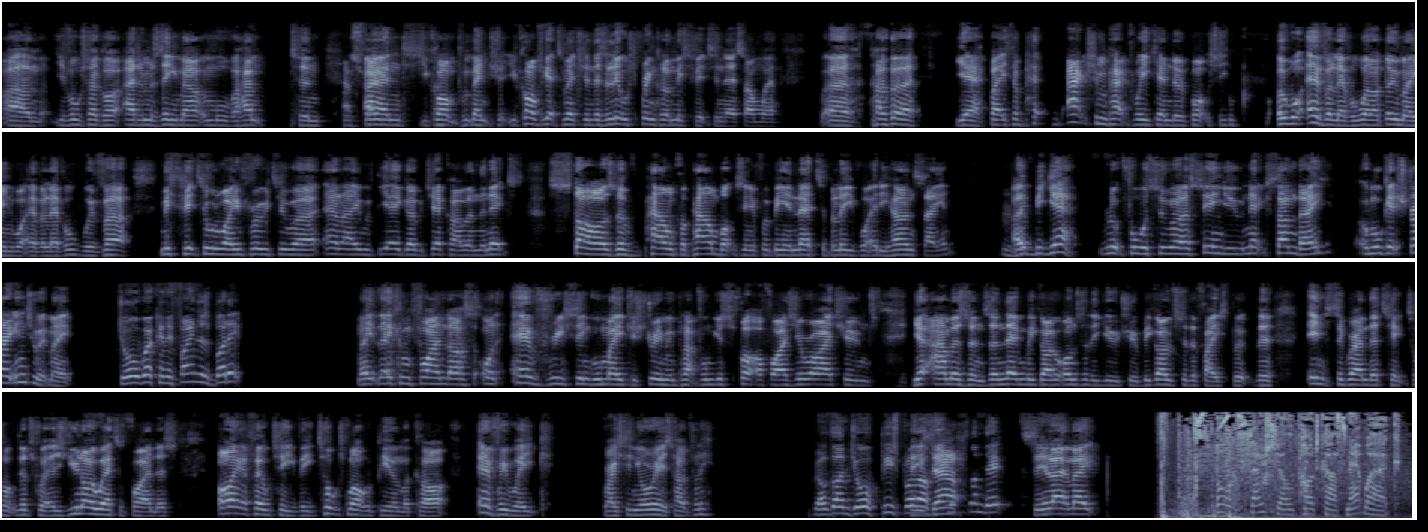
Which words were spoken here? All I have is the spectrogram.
Um, you've also got Adam Azim out in Wolverhampton Right. And you can't mention, you can't forget to mention, there's a little sprinkle of misfits in there somewhere. Uh, so, uh, yeah, but it's an action-packed weekend of boxing at whatever level. Well, I do mean whatever level, with uh, misfits all the way through to uh, LA with Diego Pacheco and the next stars of pound for pound boxing, if we're being led to believe what Eddie Hearn's saying. Mm-hmm. Uh, but yeah, look forward to uh, seeing you next Sunday, and we'll get straight into it, mate. Joe, where can they find us, buddy? Mate, they can find us on every single major streaming platform your Spotify's, your iTunes, your Amazons, and then we go onto the YouTube, we go to the Facebook, the Instagram, the TikTok, the Twitters. You know where to find us. IFL TV, Talk Smart with Peter McCart every week. Grace in your ears, hopefully. Well done, Joe. Peace, brother. Peace out. Sunday. See you later, mate. Sports Social Podcast Network.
